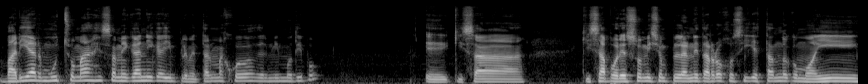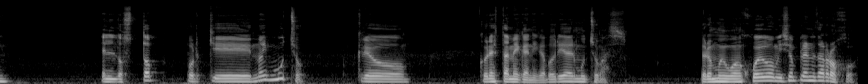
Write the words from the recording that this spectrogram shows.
variar mucho más esa mecánica e implementar más juegos del mismo tipo. Eh, quizá, quizá por eso Misión Planeta Rojo sigue estando como ahí en los top, porque no hay mucho, creo, con esta mecánica. Podría haber mucho más. Pero es muy buen juego, Misión Planeta Rojo.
